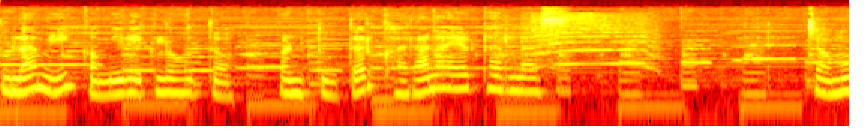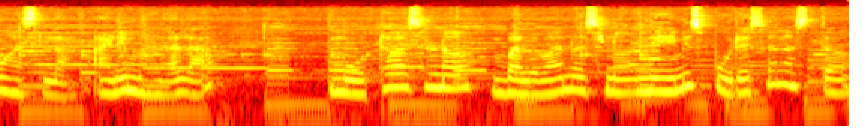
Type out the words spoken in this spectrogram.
तुला मी कमी रेखलं होतं पण तू तर खरा नायक ठरलास. चमू हसला आणि म्हणाला मोठं असणं बलवान असणं नेहमीच पुरेसं नसतं.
